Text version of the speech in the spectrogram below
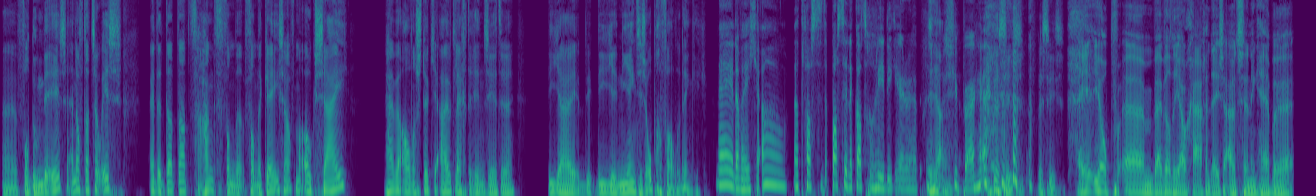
uh, voldoende is. En of dat zo is, dat, dat, dat hangt van de, van de case af. Maar ook zij hebben al een stukje uitleg erin zitten die, jij, die, je niet eens is opgevallen, denk ik. Nee, dan weet je, oh, dat past, past in de categorie die ik eerder heb gezien. Ja, Super. Precies, precies. Hey Joop, um, wij wilden jou graag in deze uitzending hebben.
